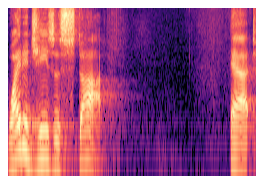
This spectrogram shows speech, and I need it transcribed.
Why did Jesus stop at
